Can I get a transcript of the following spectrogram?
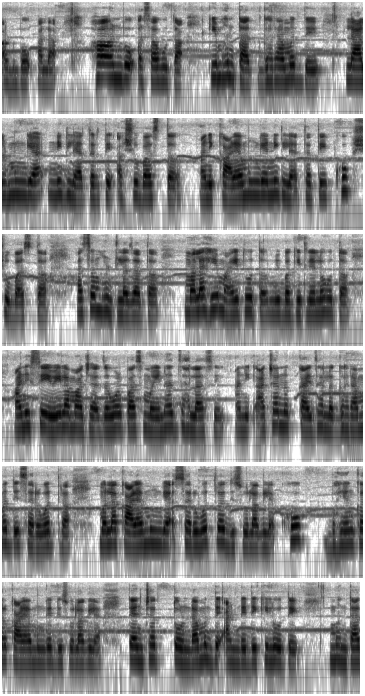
अनुभव आला. हा अनुभव असा होता की म्हणतात घरामध्ये लाल मुंग्या निघल्या तर ते अशुभ असतं. आणि काळ्या मुंग्या निघल्या तर ते खूप शुभ असतं. असं म्हटलं जातं. मला हे माहीत होतं. मी बघितलेलं होतं. आणि सेवेला माझ्या जवळपास महिनाच झाला असेल. आणि अचानक काय झालं? घरामध्ये सर्वत्र मला काळ्या मुंग्या सर्वत्र दिसू लागल्या. खूप भयंकर काळ्या मुंग्या दिसू लागल्या. त्यांच्या तोंडामध्ये अंडे देखील होते. म्हणतात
